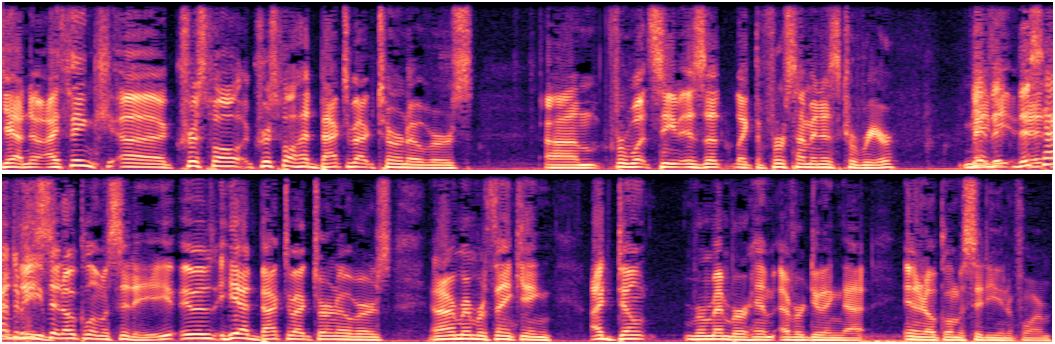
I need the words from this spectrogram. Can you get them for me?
Yeah, no, I think uh, Chris Paul Chris Paul had back to back turnovers um, for what seemed is that like the first time in his career. Maybe Yeah, this at, had to be- at Oklahoma City. It was he had back to back turnovers, and I remember thinking I don't remember him ever doing that in an Oklahoma City uniform.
